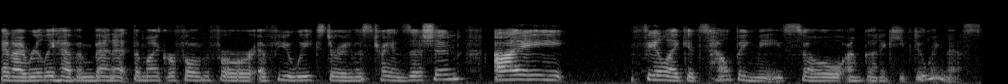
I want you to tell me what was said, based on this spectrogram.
and I really haven't been at the microphone for a few weeks during this transition, I feel like it's helping me, so I'm going to keep doing this.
